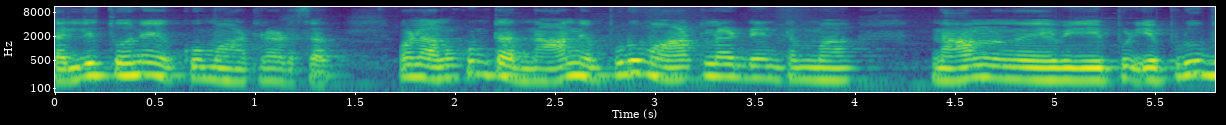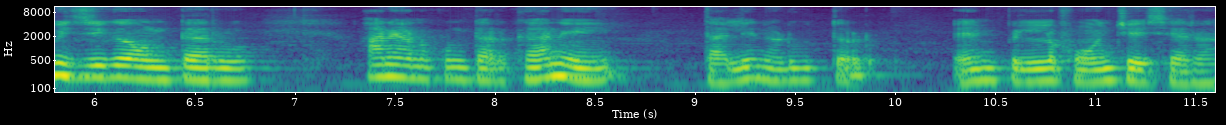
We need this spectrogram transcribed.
తల్లితోనే ఎక్కువ మాట్లాడతారు. వాళ్ళు అనుకుంటారు నాన్న ఎప్పుడు మాట్లాడేంటమ్మా? నాన్న ఎప్పుడు ఎప్పుడూ బిజీగా ఉంటారు అని అనుకుంటారు. కానీ తల్లిని అడుగుతాడు ఏం పిల్లలు ఫోన్ చేశారా?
